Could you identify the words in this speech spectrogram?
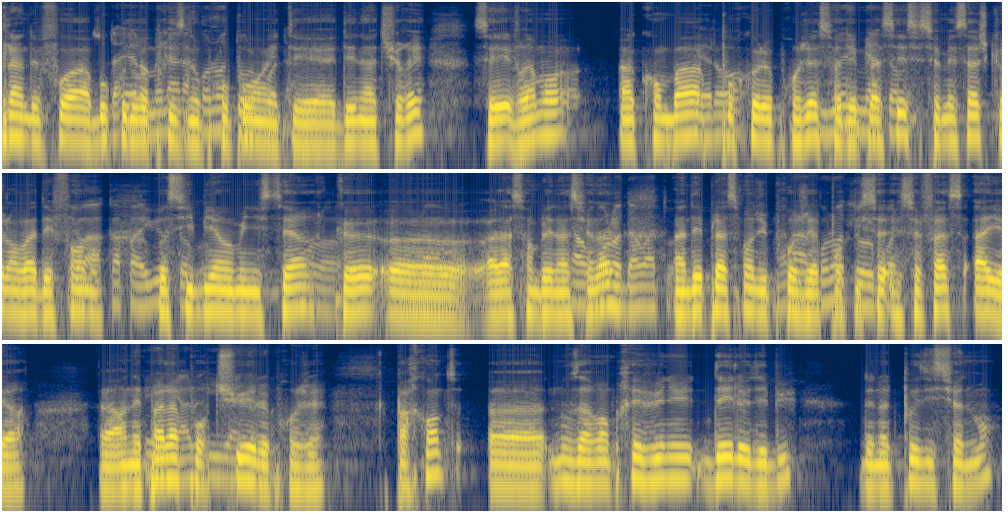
plein de fois, à beaucoup de reprises, nos propos ont été dénaturés, c'est vraiment un combat pour que le projet soit déplacé. C'est ce message que l'on va défendre aussi bien au ministère que euh, à l'Assemblée nationale, un déplacement du projet pour qu'il se, se, fasse ailleurs. Euh, on n'est pas là pour tuer le projet. Par contre, euh, nous avons prévenu dès le début de notre positionnement.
